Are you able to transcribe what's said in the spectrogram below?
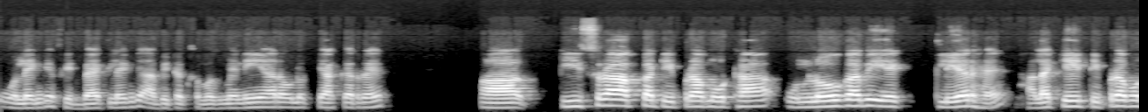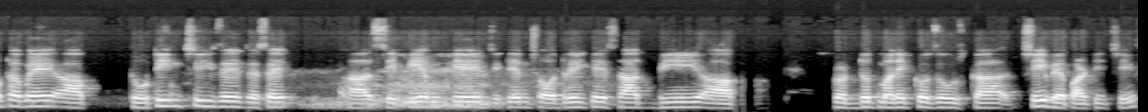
वो लेंगे फीडबैक लेंगे। अभी तक समझ में नहीं आ रहा वो लोग क्या कर रहे हैं। तीसरा आपका टिपरा मोठा उन लोगों का भी एक क्लियर है। हालाँकि टिपरा मोठा में आप दो तीन चीज़ें, जैसे सीपीएम के, जितेंद्र चौधरी के साथ भी प्रद्युत मानिक को जो उसका चीफ है पार्टी चीफ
